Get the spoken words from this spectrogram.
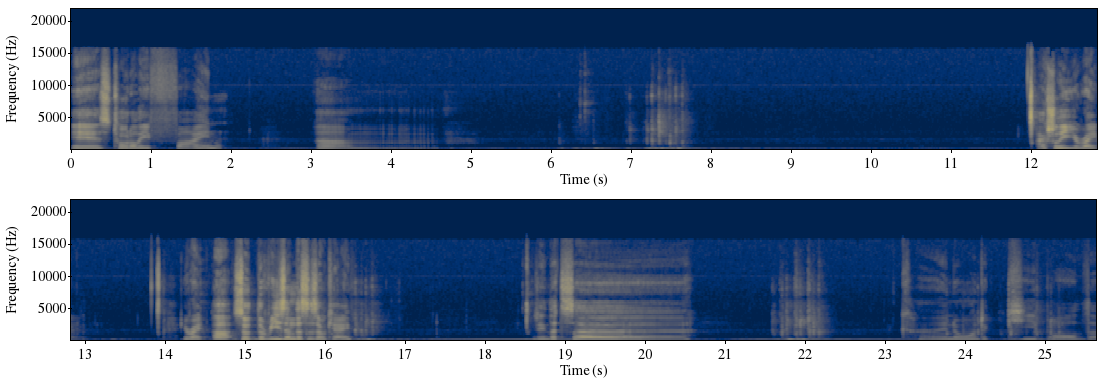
is totally fine. Um, actually, you're right. You're right. Uh, so the reason this is okay. Let's uh, kind of want to keep all the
